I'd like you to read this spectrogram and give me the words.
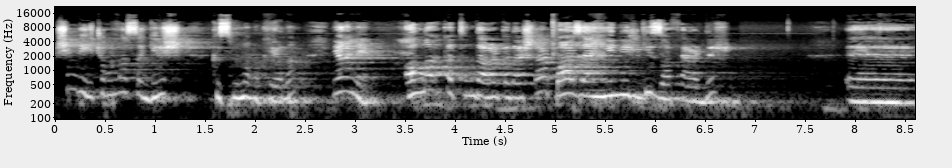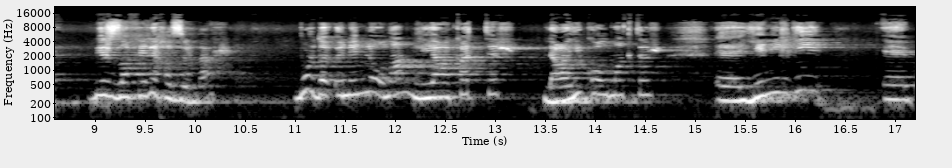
Şimdi hiç olmazsa giriş kısmını okuyalım. Yani Allah katında arkadaşlar bazen yenilgi zaferdir. Ee, bir zaferi hazırlar. Burada önemli olan liyakattir, layık olmaktır. Ee, yenilgi e,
